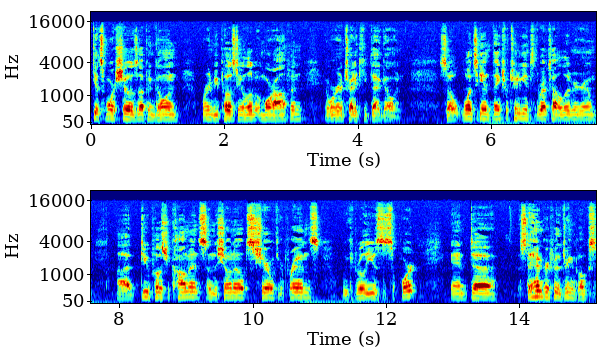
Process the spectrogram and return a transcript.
get some more shows up and going. We're going to be posting a little bit more often, and we're going to try to keep that going. So once again, thanks for tuning into the Reptile Living Room. Uh, do post your comments in the show notes. Share with your friends. We could really use the support. And uh, stay hungry for the dream, folks.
